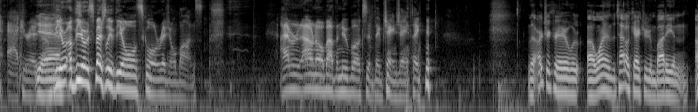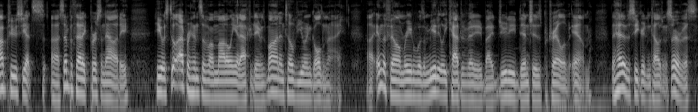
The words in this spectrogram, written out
accurate. Yeah. Of the, of the especially of the old school original Bonds. I haven't. I don't know about the new books if they've changed anything. The Archer creator uh, wanted the title character to embody an obtuse yet uh, sympathetic personality. He was still apprehensive on modeling it after James Bond until viewing GoldenEye. Uh, in the film, Reed was immediately captivated by Judi Dench's portrayal of M, the head of the Secret Intelligence Service,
